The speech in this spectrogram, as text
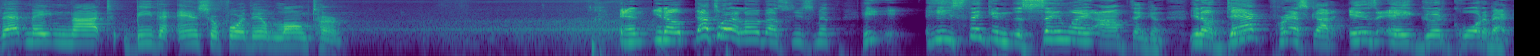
that may not be the answer for them long term. And you know that's what I love about Steve Smith. He he's thinking the same way I'm thinking. You know, Dak Prescott is a good quarterback.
